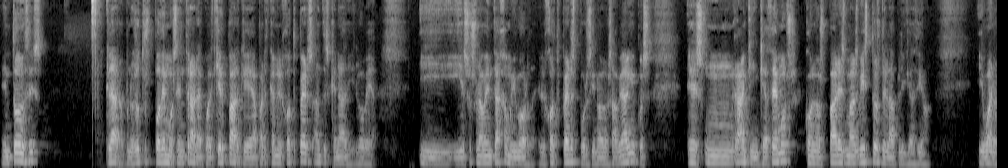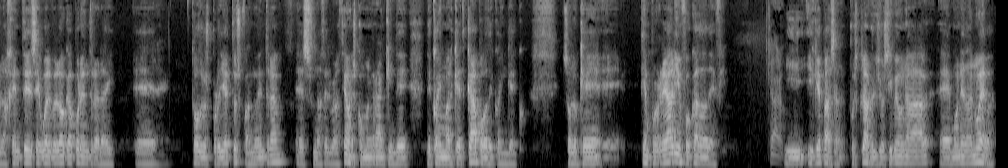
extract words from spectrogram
Entonces, Claro, nosotros podemos entrar a cualquier par que aparezca en el Hot antes que nadie lo vea. Y, eso es una ventaja muy gorda. El Hot por si no lo sabe alguien, pues es un ranking que hacemos con los pares más vistos de la aplicación. Y bueno, la gente se vuelve loca por entrar ahí. Eh, todos los proyectos cuando entran es una celebración, es como el ranking de, de CoinMarketCap o de CoinGecko, solo que eh, tiempo real y enfocado a DeFi. ¿Y, qué pasa? Pues claro, yo si veo una eh, moneda nueva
